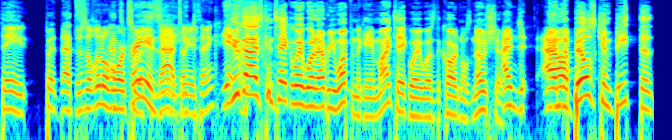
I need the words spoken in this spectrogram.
they. But that's There's a little that's more to it crazy. than that, don't you think? Yeah, you guys can take away whatever you want from the game. My takeaway was the Cardinals no show. And the Bills can beat the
